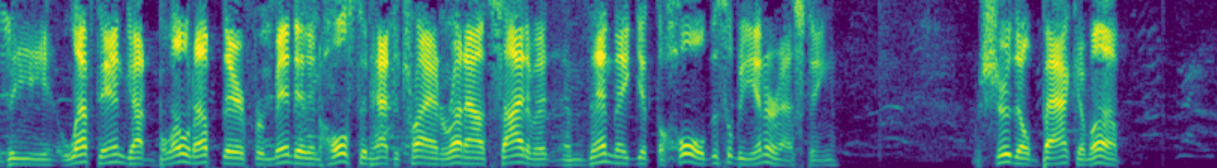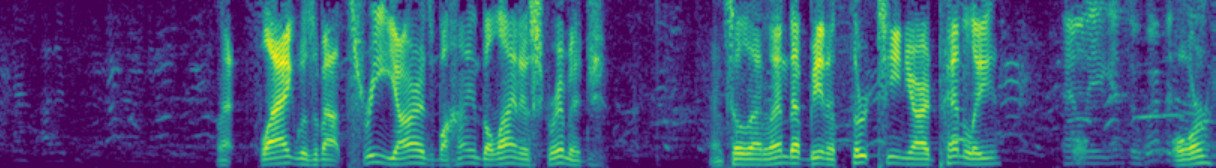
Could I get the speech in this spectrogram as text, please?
the left end got blown up there for Minden, and Holston had to try and run outside of it, and then they get the hold. This will be interesting. I'm sure they'll back him up. That flag was about three yards behind the line of scrimmage. And so that'll end up being a 13 yard penalty. Or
